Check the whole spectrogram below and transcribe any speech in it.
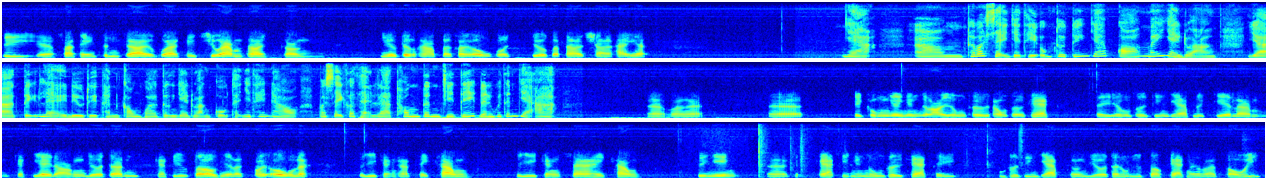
đi à, phát hiện tình cờ qua cái siêu âm thôi còn nhiều trường hợp là khối u mà chưa có thời sờ thấy á. Dạ, À, thưa bác sĩ, vậy thì ung thư tuyến giáp có mấy giai đoạn và tỷ lệ điều trị thành công qua từng giai đoạn cụ thể như thế nào? Bác sĩ có thể là thông tin chi tiết đến quý thính giả ạ. À, vâng ạ. À. à, thì cũng như những cái loại ung thư thông thường khác, thì ung thư tuyến giáp được chia làm các giai đoạn dựa trên các yếu tố như là khối u nè, có di căn hạch hay không, có di căn xa hay không. Tuy nhiên, à, khác với những ung thư khác thì ung thư tuyến giáp còn dựa trên những yếu tố khác nữa là tuổi.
